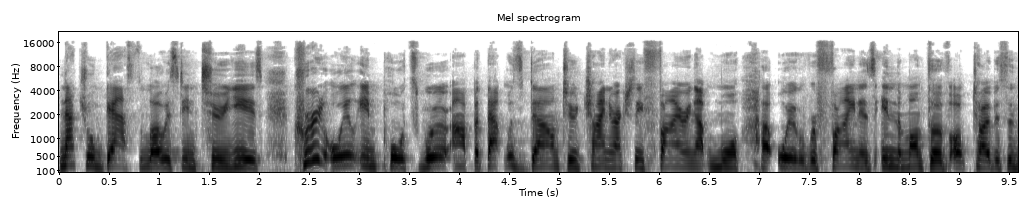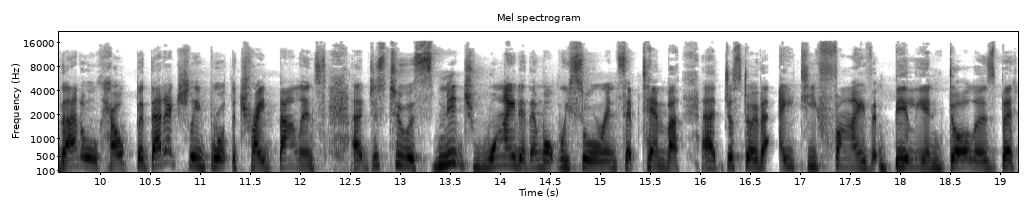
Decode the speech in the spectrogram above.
Natural gas, the lowest in two years. Crude oil imports were up, but that was down to China actually firing up more uh, oil refiners in the month of October. So that all helped. But that actually brought the trade balance uh, just to a smidge wider than what we saw in September, uh, just over $85 billion. But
